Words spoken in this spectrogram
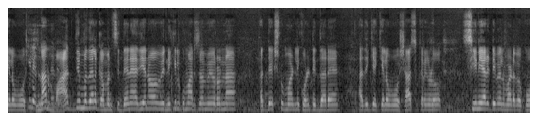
ಕೆಲವು ನಾನು ಮಾಧ್ಯಮದಲ್ಲಿ ಗಮನಿಸಿದ್ದೇನೆ. ಅದೇನೋ ನಿಖಿಲ್ ಕುಮಾರಸ್ವಾಮಿ ಅವರನ್ನ ಅಧ್ಯಕ್ಷರು ಮಾಡ್ಲಿಕ್ಕೆ ಹೊರಟಿದ್ದಾರೆ. ಅದಕ್ಕೆ ಕೆಲವು ಶಾಸಕರುಗಳು ಸೀನಿಯಾರಿಟಿ ಮೇಲೆ ಮಾಡಬೇಕು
